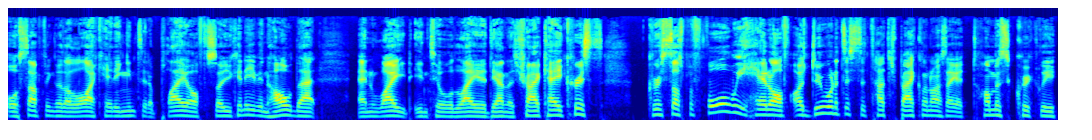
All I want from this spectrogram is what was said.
or something of the like heading into the playoffs. So you can even hold that and wait until later down the track. Hey, Chris. Christos, before we head off, I do want just to touch back on Isaiah Thomas quickly.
